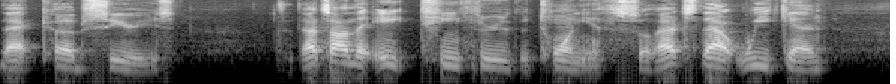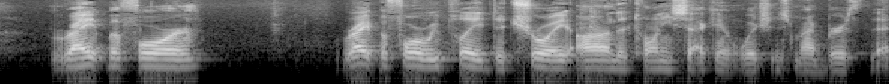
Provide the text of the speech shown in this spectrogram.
that Cubs series, that's on the 18th through the 20th. So that's that weekend right before right before we play Detroit on the 22nd, which is my birthday.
